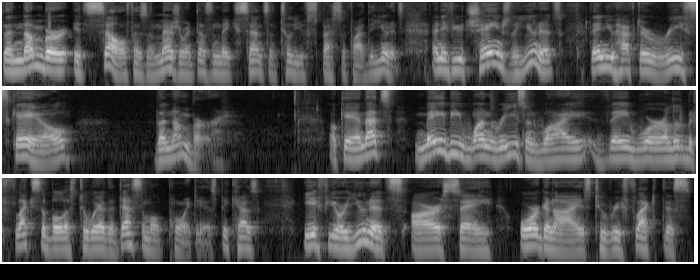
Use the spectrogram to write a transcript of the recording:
The number itself as a measurement doesn't make sense until you've specified the units. And if you change the units, then you have to rescale the number. Okay, and that's maybe one reason why they were a little bit flexible as to where the decimal point is, because if your units are, say, organized to reflect this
